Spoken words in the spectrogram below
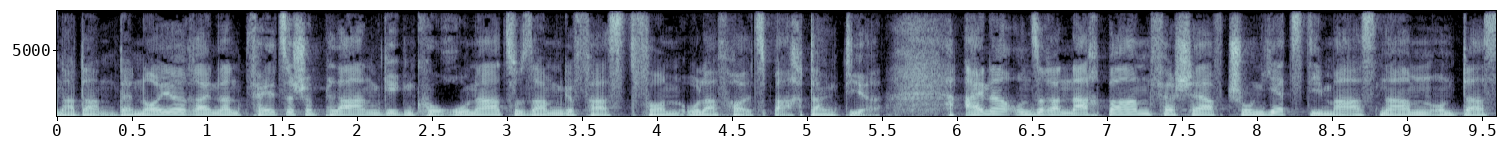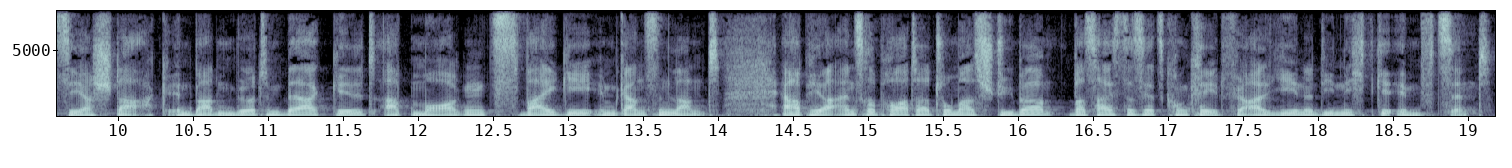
Na dann, der neue rheinland-pfälzische Plan gegen Corona, zusammengefasst von Olaf Holzbach. Dank dir. Einer unserer Nachbarn verschärft schon jetzt die Maßnahmen und das sehr stark. In Baden-Württemberg gilt ab morgen 2G im ganzen Land. RPA1-Reporter Thomas Stüber, was heißt das jetzt konkret für all jene, die nicht geimpft sind?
